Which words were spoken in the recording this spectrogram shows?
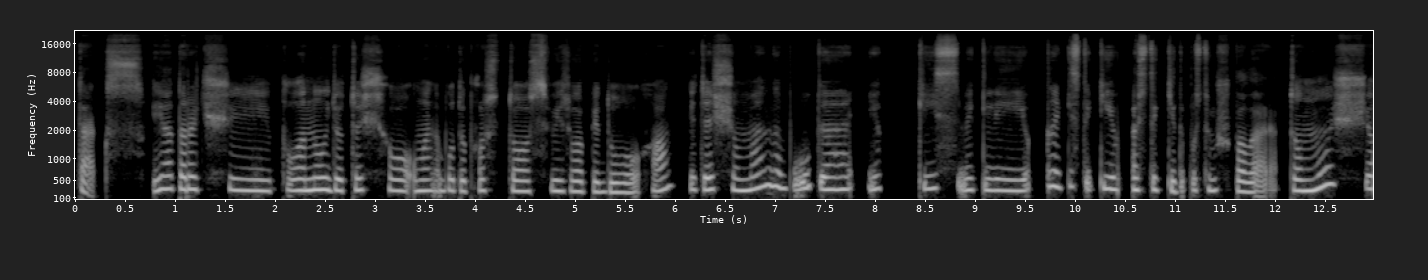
Такс. Я, до речі, планую те, що у мене буде просто свіжа підлога. І те, що в мене буде якісь світлі, ну, якісь такі, ось такі, допустимо, шпалери. Тому що,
